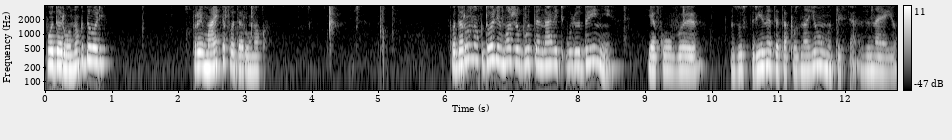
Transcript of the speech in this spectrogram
Подарунок долі. Приймайте подарунок. Подарунок долі може бути навіть у людині, яку ви зустрінете та познайомитеся з нею.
